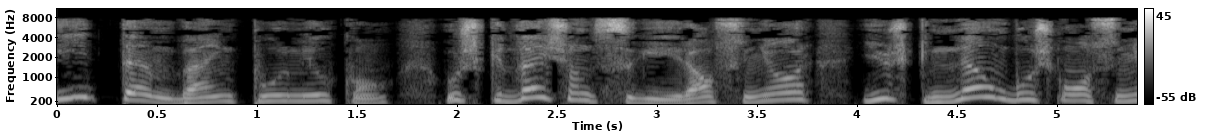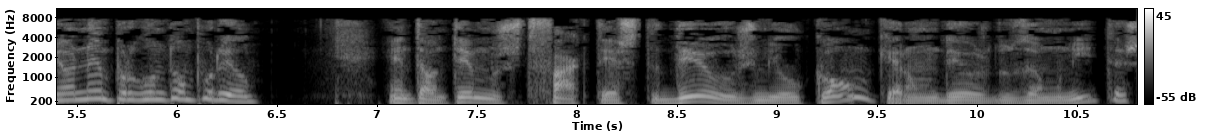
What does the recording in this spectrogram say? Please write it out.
e também por Milcom, os que deixam de seguir ao Senhor e os que não buscam ao Senhor nem perguntam por ele. Então temos de facto este Deus Milcom, que era um Deus dos Amonitas,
